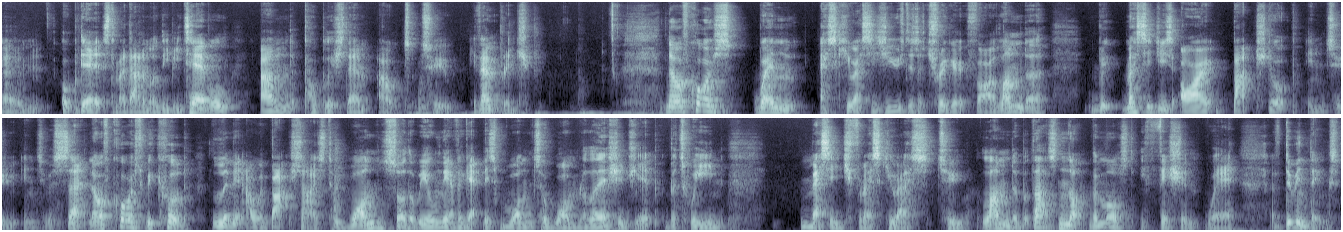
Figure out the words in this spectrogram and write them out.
um, updates to my DynamoDB table and publish them out to EventBridge. Now, of course, when SQS is used as a trigger for Lambda, messages are batched up into, into a set. Now, of course, we could limit our batch size to one so that we only ever get this one-to-one -one relationship between message from SQS to Lambda, but that's not the most efficient way of doing things.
